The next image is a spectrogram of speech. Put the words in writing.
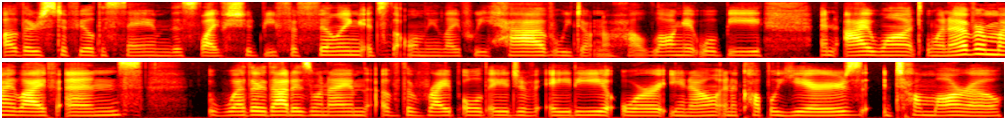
others to feel the same. This life should be fulfilling. It's the only life we have. We don't know how long it will be. And I want, whenever my life ends, whether that is when I am of the ripe old age of 80 or, you know, in a couple years, tomorrow,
